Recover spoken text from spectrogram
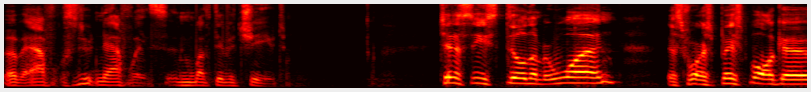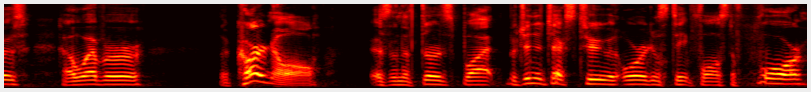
of student athletes and what they've achieved. Tennessee still number one as far as baseball goes. However, the Cardinal is in the third spot. Virginia Tech's two, and Oregon State falls to four.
